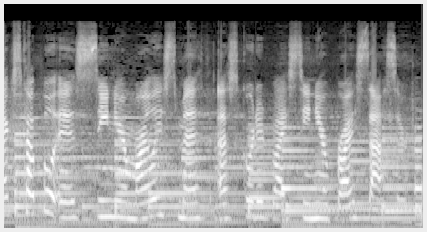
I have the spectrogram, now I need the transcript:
Next couple is senior Marley Smith, escorted by senior Bryce Sasser.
